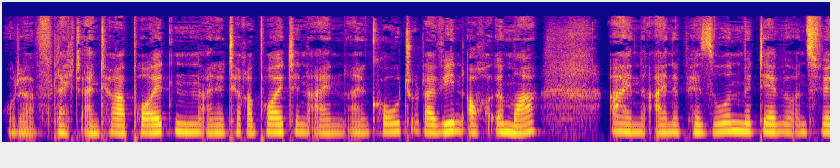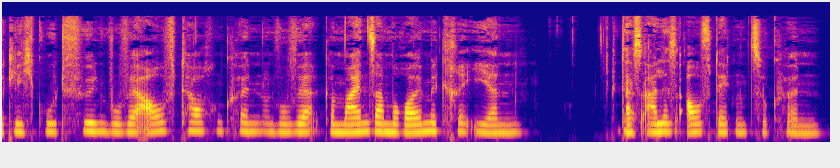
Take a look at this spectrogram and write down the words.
oder vielleicht einen Therapeuten, eine Therapeutin, ein, ein Coach oder wen auch immer, eine, eine Person, mit der wir uns wirklich gut fühlen, wo wir auftauchen können und wo wir gemeinsame Räume kreieren, das alles aufdecken zu können.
